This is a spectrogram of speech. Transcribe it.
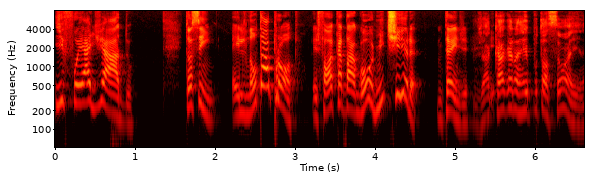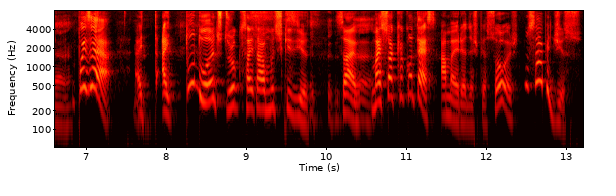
e foi adiado. Então, assim, ele não tá pronto. Eles falaram que tá Gold, mentira, entende? Já caga na reputação aí, né? Pois é. Aí, aí tudo antes do jogo sair tava muito esquisito, sabe? Mas só que o que acontece? A maioria das pessoas não sabe disso.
